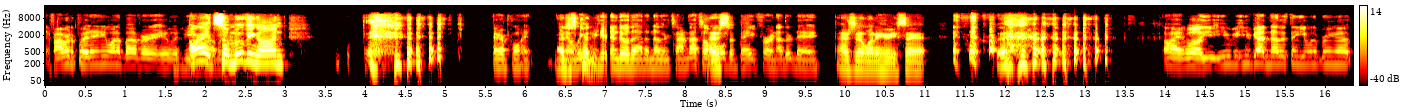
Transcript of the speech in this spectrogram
if I were to put anyone above her, it would be All right, so probably moving on. fair point. I You know, just we can couldn't get into that another time. That's a I whole just debate for another day. I just didn't want to hear you say it. All right. well, you you you got another thing you want to bring up?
